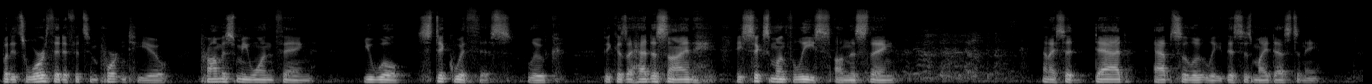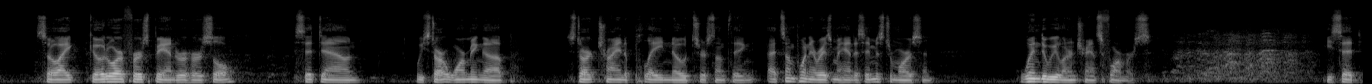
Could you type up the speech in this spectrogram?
but it's worth it if it's important to you. Promise me one thing you will stick with this, Luke, because I had to sign a six month lease on this thing. And I said, Dad, absolutely, this is my destiny. So I go to our first band rehearsal, sit down, we start warming up, start trying to play notes or something. At some point, I raise my hand. I say, Mr. Morrison, when do we learn Transformers? he said,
